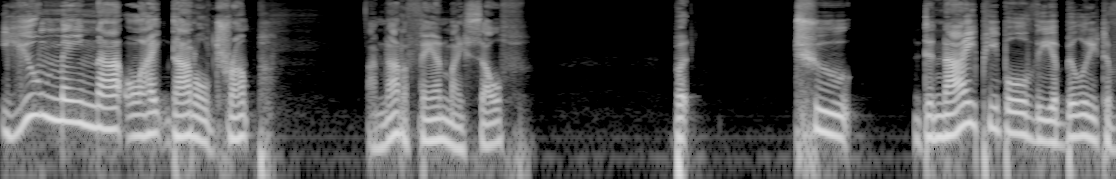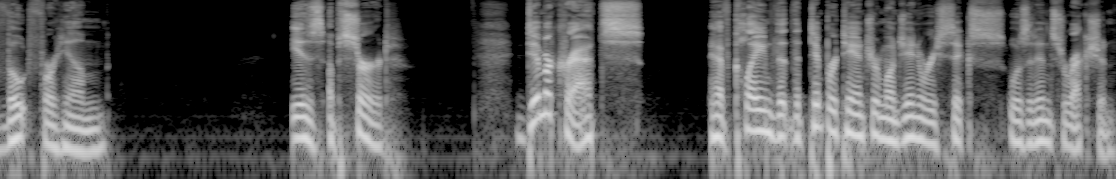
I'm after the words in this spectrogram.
You may not like Donald Trump. I'm not a fan myself. But to deny people the ability to vote for him is absurd. Democrats have claimed that the temper tantrum on January 6th was an insurrection.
